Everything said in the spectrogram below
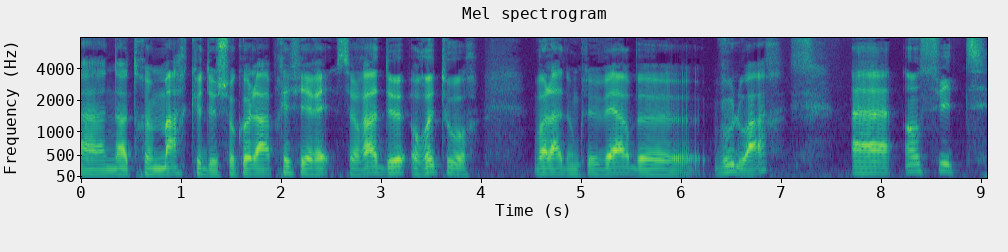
euh, notre marque de chocolat préférée sera de retour. Voilà, donc le verbe vouloir. ensuite,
